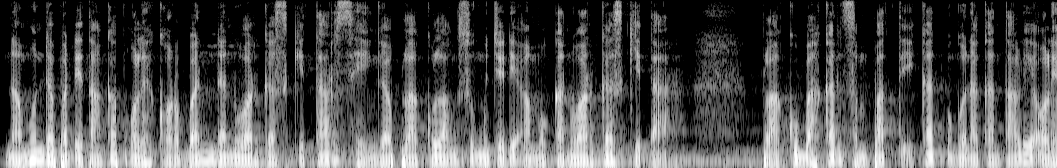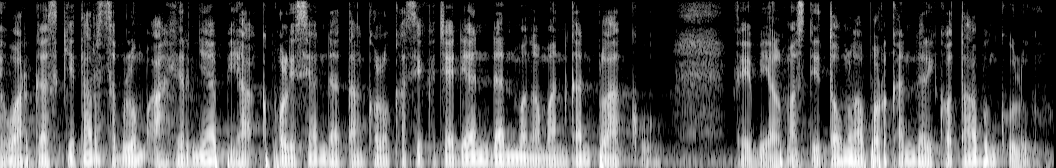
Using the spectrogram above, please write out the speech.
namun dapat ditangkap oleh korban dan warga sekitar sehingga pelaku langsung menjadi amukan warga sekitar. Pelaku bahkan sempat diikat menggunakan tali oleh warga sekitar sebelum akhirnya pihak kepolisian datang ke lokasi kejadian dan mengamankan pelaku. Feby Almasdito melaporkan dari kota Bengkulu.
